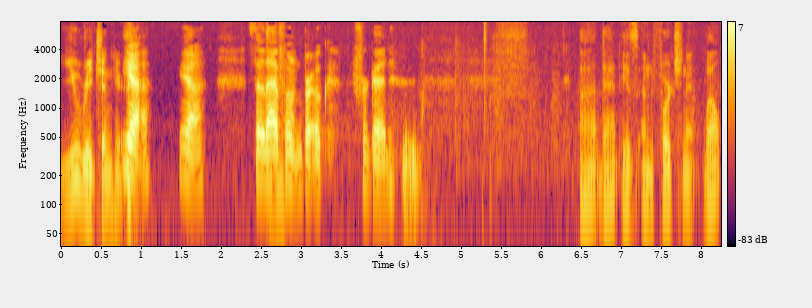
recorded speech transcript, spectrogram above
you reach in here." yeah, yeah. So that phone broke for good. Uh, that is unfortunate. Well,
